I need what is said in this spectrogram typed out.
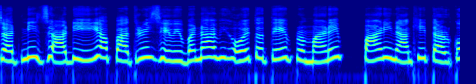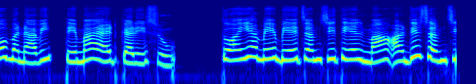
ચટણી, જાડી યા પાતળી જેવી બનાવી હોય તો તે પ્રમાણે પાણી નાખી તડકો બનાવી તેમાં એડ કરીશું. તો અહીંયા મેં બે ચમચી તેલમાં અડધી ચમચી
